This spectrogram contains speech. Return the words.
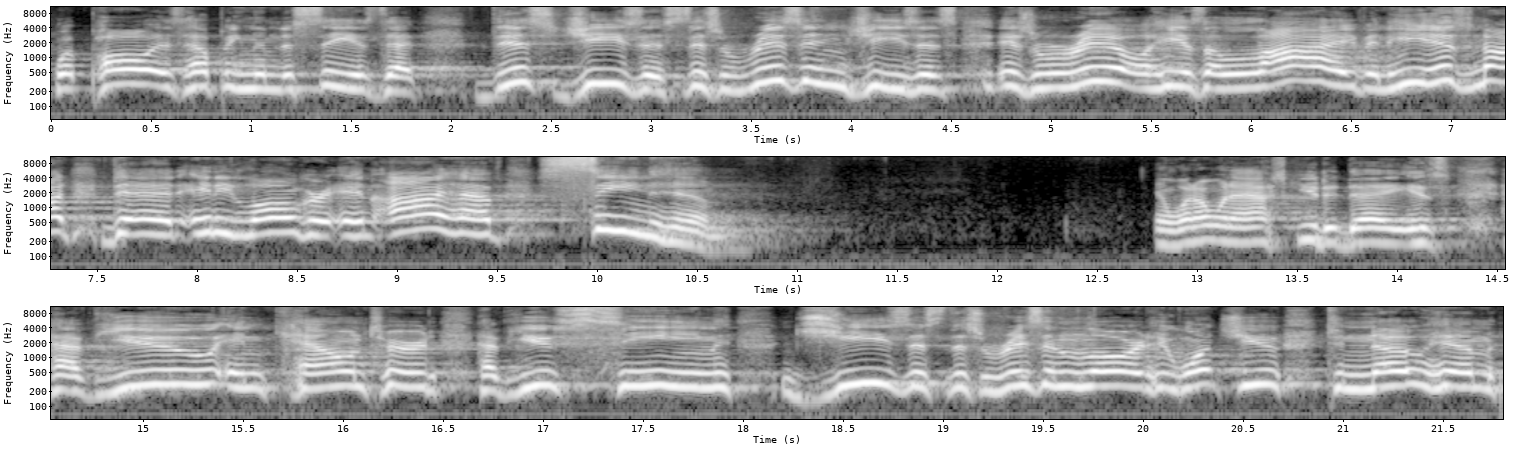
what Paul is helping them to see, see is that this Jesus, this risen Jesus, is real. He is alive and he is not dead any longer. And I have seen him. And what I want to ask you today is have you encountered, have you seen Jesus, this risen Lord who wants you to know him,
